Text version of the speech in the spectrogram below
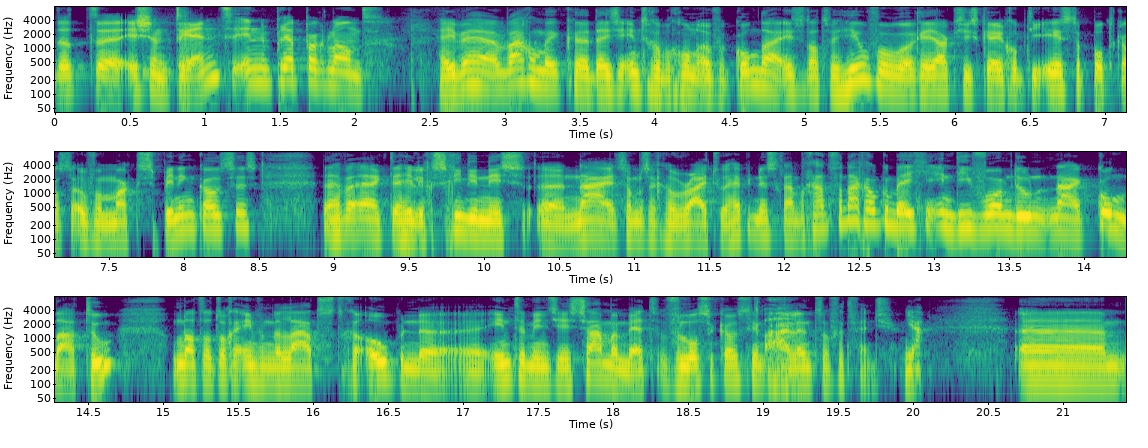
dat is een trend in het pretparkland. Hey, we- waarom ik eh, deze intro begon over Conda is dat we heel veel reacties kregen op die eerste podcast over Max Spinning Coasters. Daar hebben we eigenlijk de hele geschiedenis eh, naar, zal maar zeggen, Ride to Happiness gedaan. We gaan het vandaag ook een beetje in die vorm doen naar Conda toe. Omdat dat toch een van de laatst geopende eh intermins is, samen met Velocicoaster in Islands of Adventure. Ja. Ehm,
